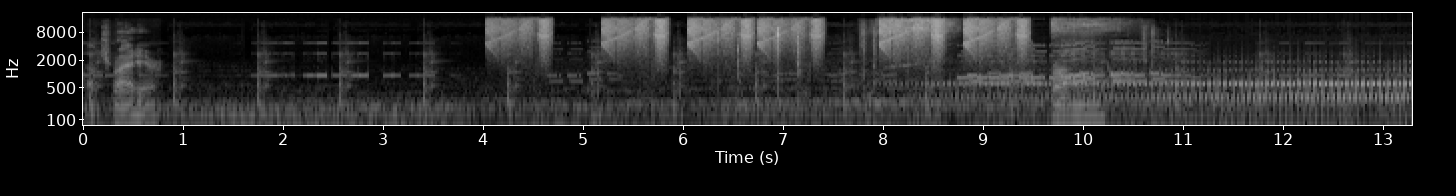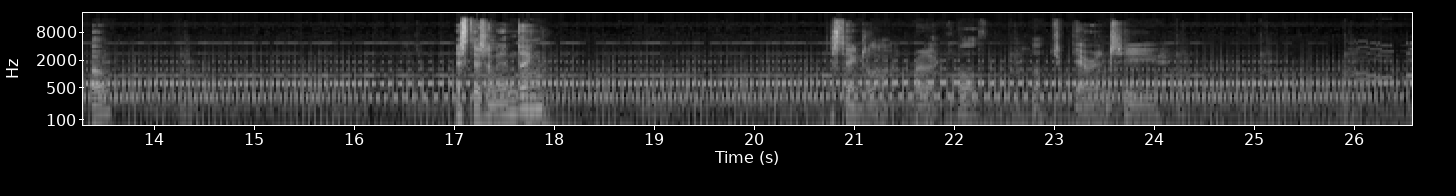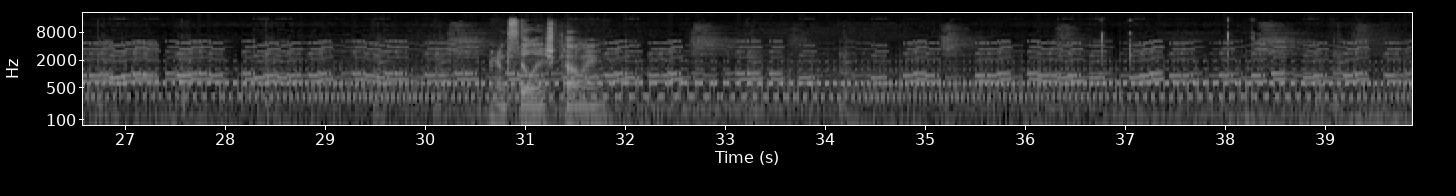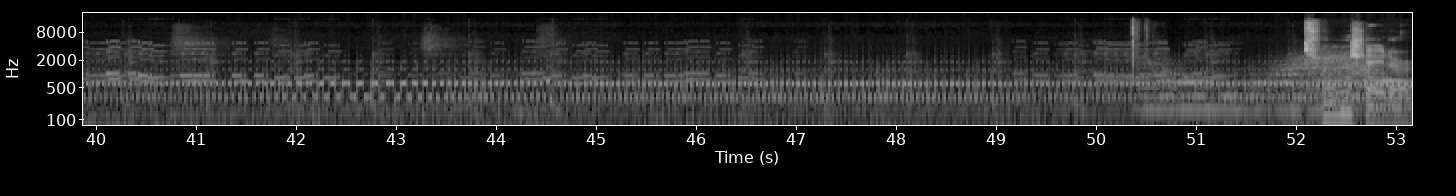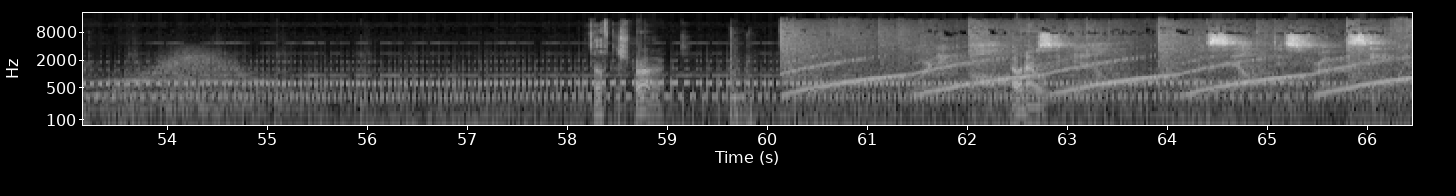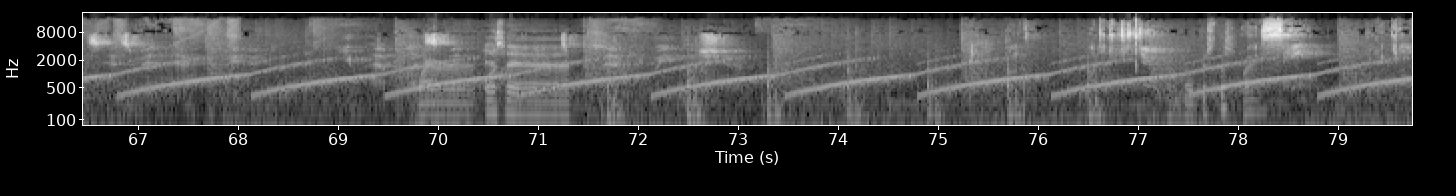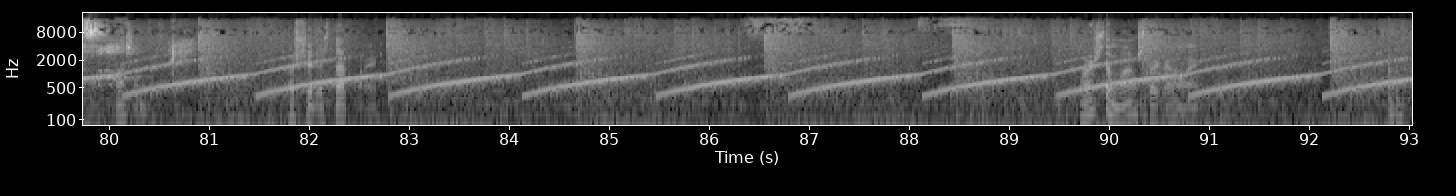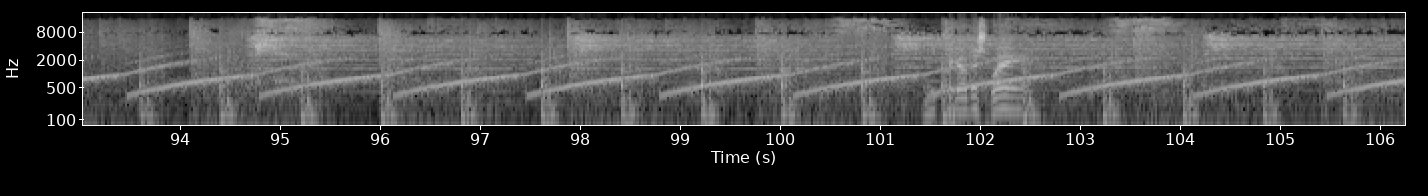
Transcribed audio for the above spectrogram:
That's right here. Run. Oh? Is this an ending? To radical such guarantee. I can feel he's coming. Toon shader. Self-destruct. Oh no. The self-destruct sequence has been activated. You have less Where than is one minute it? to evacuate the ship. What did you just Focus this way. Insane? You're gonna kill us all. Awesome. Oh shit, it's that way. Where's the monster going? Need to go this way.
